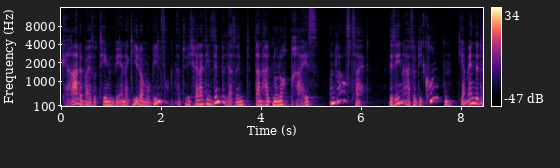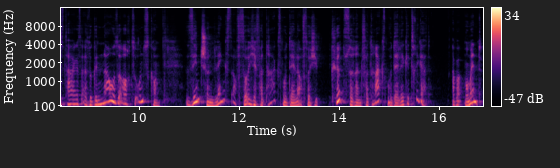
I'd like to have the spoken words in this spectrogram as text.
gerade bei so Themen wie Energie oder Mobilfunk natürlich relativ simpel. Da sind dann halt nur noch Preis und Laufzeit. Wir sehen also, die Kunden, die am Ende des Tages also genauso auch zu uns kommen, sind schon längst auf solche Vertragsmodelle, auf solche kürzeren Vertragsmodelle getriggert. Aber Moment,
